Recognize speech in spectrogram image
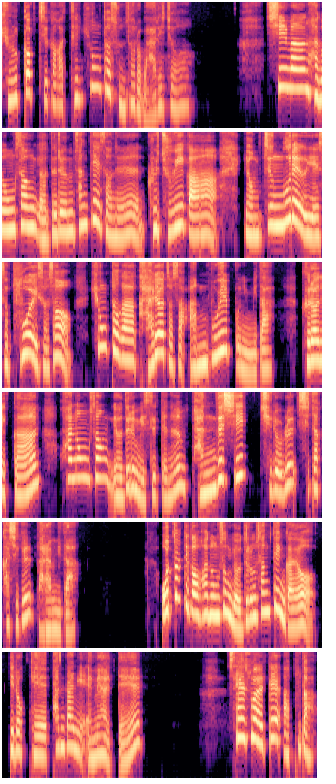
귤 껍질과 같은 흉터 순서로 말이죠. 심한 화농성 여드름 상태에서는 그 주위가 염증물에 의해서 부어 있어서 흉터가 가려져서 안 보일 뿐입니다. 그러니까 화농성 여드름이 있을 때는 반드시 치료를 시작하시길 바랍니다. 어떨 때가 화농성 여드름 상태인가요? 이렇게 판단이 애매할 때, 세수할 때 아프다.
